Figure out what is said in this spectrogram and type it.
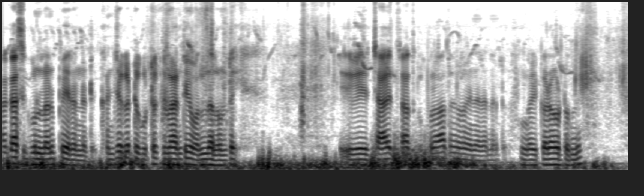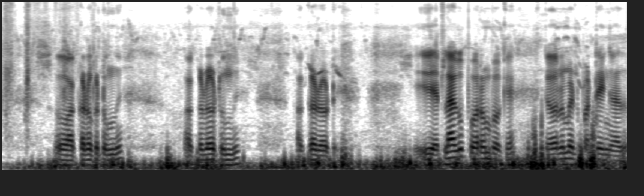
ఆకాశ గుండ్లు అని పేరు అన్నట్టు కంచగట్టు గుట్టకు ఇలాంటివి వందలు ఉంటాయి. ఇది చారిత్రాత్మక పురాతనమైనది అన్నట్టు ఇంకా ఇక్కడ ఒకటి ఉంది. ఓ అక్కడ ఒకటి ఉంది. అక్కడ ఒకటి ఉంది. అక్కడ ఒకటి. ఇది ఎట్లాగో పోకే. గవర్నమెంట్ పట్టేం కాదు.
